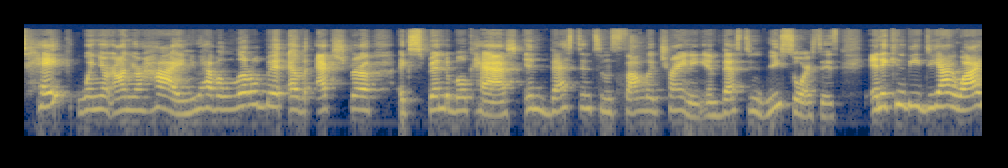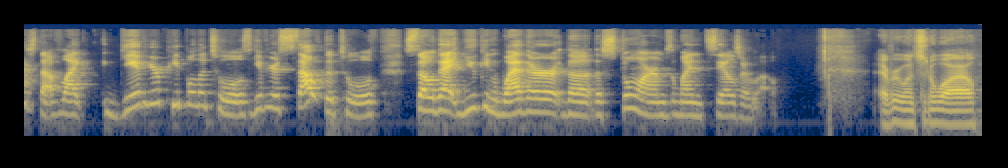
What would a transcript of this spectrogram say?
take when you're on your high and you have a little bit of extra expendable cash, invest in some solid training, invest in resources. And it can be DIY stuff like give your people the tools, give yourself the tools so that you can weather the, the storms when sales are low. Every once in a while,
